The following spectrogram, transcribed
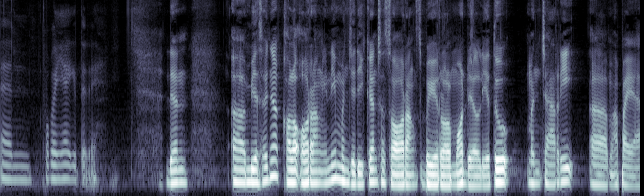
and pokoknya gitu deh. Dan eh, biasanya kalau orang ini menjadikan seseorang sebagai role model, dia tuh mencari em, apa ya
